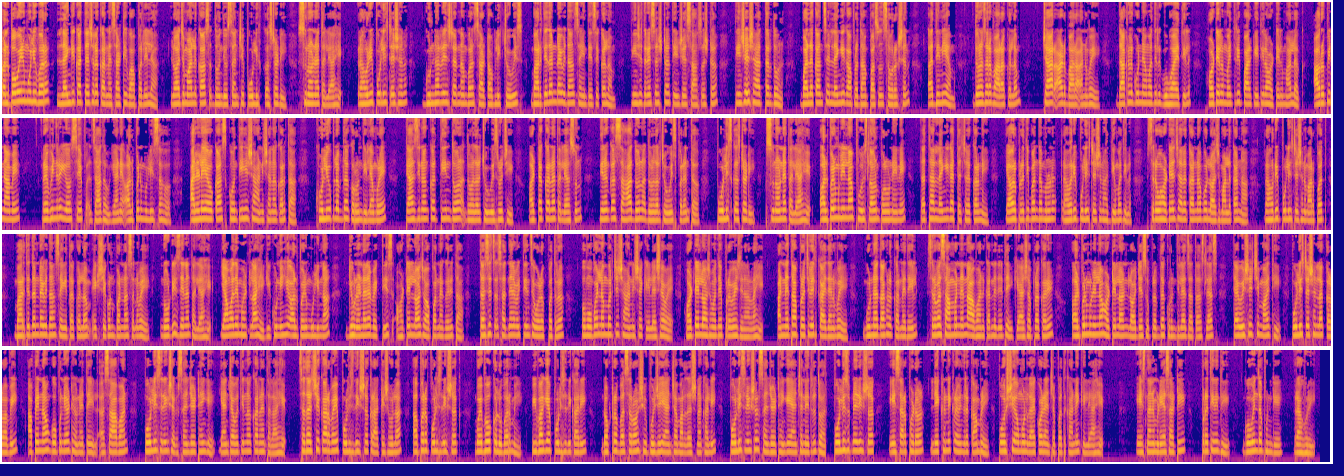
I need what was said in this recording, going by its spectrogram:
अल्पवयीन मुलीवर लैंगिक अत्याचार करण्यासाठी वापरलेल्या लॉज मालकास दोन दिवसांची पोलीस कस्टडी सुनावण्यात आली आहे. राहुरी पोलीस स्टेशन गुन्हा रजिस्टर नंबर साठ ऑब्लिक चोवीस भारतीय दंड विधान संहितेचे कलम तीनशे त्रेसष्ट तीनशे सहासष्ट तीनशे शहात्तर दोन बालकांचे लैंगिक अपराधांपासून संरक्षण अधिनियम दोन हजार बारा कलम चार आठ बारा अन्वये दाखल गुन्ह्यामधील गुहा येथील हॉटेल मैत्री पार्क येथील हॉटेल मालक आरोपी नामे रवींद्र योसेफ जाधव याने अल्पवयीन मुलीसह आलेल्या युवकास कोणतीही शहानिशा न करता खोली उपलब्ध करून दिल्यामुळे त्यास दिनांक तीन दोन दोन हजार चोवीस रोजी अटक करण्यात आली असून दिनांक सहा दोन दोन हजार चोवीसपर्यंत पोलीस कस्टडी सुनावण्यात आली आहे. अल्पवयीन मुलींना फूस लावून पळून नेणे तथा लैंगिक अत्याचार करणे यावर प्रतिबंध म्हणून राहुरी पोलीस स्टेशन हद्दीमधील सर्व हॉटेल चालकांना व लॉज मालकांना राहुरी पोलीस स्टेशनमार्फत भारतीय दंडविधान संहिता कलम एकशे एकोणपन्नास अन्वये नोटीस देण्यात आली आहे. यामध्ये म्हटलं आहे की कुणीही अल्पवयीन मुलींना घेऊन येणाऱ्या व्यक्तीस हॉटेल लॉज वापरण्याकरिता तसेच सज्ञान व्यक्तींचे ओळखपत्र व मोबाईल नंबरची शहानिशा केल्याशिवाय हॉटेल लॉजमध्ये प्रवेश देणार नाही. अन्यथा प्रचलित कायद्यान्वये गुन्हा दाखल करण्यात येईल. सर्वसामान्यांना आवाहन करण्यात येते की अशा प्रकारे अल्पन मुलींना हॉटेल आणि लॉजेस उपलब्ध करून दिल्या जात असल्यास त्याविषयीची माहिती पोलीस स्टेशनला कळवावी. आपले नाव गोपनीय ठेवण्यात येईल असं आवाहन पोलीस निरीक्षक संजय ठेंगे यांच्या वतीनं करण्यात आला आहे. सदरची कारवाई पोलीस अधीक्षक राकेश ओला अपर पोलीस अधीक्षक वैभव कलुबर्मे विभागीय पोलीस अधिकारी डॉक्टर बसवराव शिपूजे यांच्या मार्गदर्शनाखाली पोलीस निरीक्षक संजय ठेंगे यांच्या नेतृत्वात पोलीस उपनिरीक्षक एस आर फडळ लेखनिक रवींद्र कांबळे पोशी अमोल गायकवाड यांच्या पथकाने केले आहे. एस नाईन मीडियासाठी प्रतिनिधी गोविंद फुंगे राहुरी.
